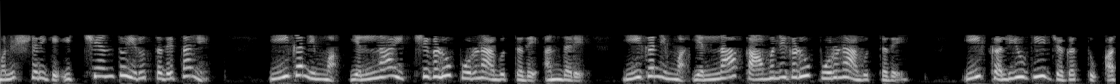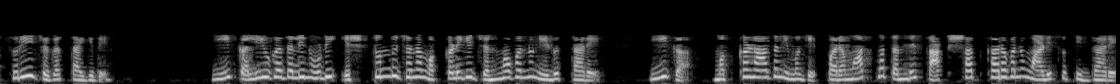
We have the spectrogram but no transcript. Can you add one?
ಮನುಷ್ಯರಿಗೆ ಇಚ್ಛೆಯಂತೂ ಇರುತ್ತದೆ ತಾನೆ. ಈಗ ನಿಮ್ಮ ಎಲ್ಲಾ ಇಚ್ಛೆಗಳೂ ಪೂರ್ಣ ಆಗುತ್ತದೆ ಅಂದರೆ, ಈಗ ನಿಮ್ಮ ಎಲ್ಲಾ ಕಾಮನೆಗಳೂ ಪೂರ್ಣ ಆಗುತ್ತದೆ. ಈ ಕಲಿಯುಗಿ ಜಗತ್ತು ಅಸುರಿ ಜಗತ್ತಾಗಿದೆ. ಈ ಕಲಿಯುಗದಲ್ಲಿ ನೋಡಿ ಎಷ್ಟೊಂದು ಜನ ಮಕ್ಕಳಿಗೆ ಜನ್ಮವನ್ನು ನೀಡುತ್ತಾರೆ. ಈಗ ಮಕ್ಕಳಾದ ನಿಮಗೆ ಪರಮಾತ್ಮ ತಂದೆ ಸಾಕ್ಷಾತ್ಕಾರವನ್ನು ಮಾಡಿಸುತ್ತಿದ್ದಾರೆ.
